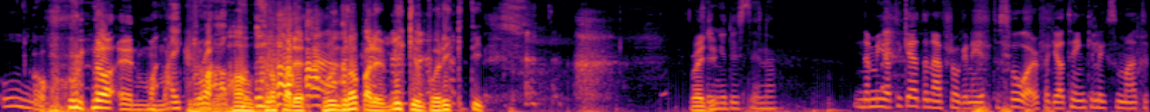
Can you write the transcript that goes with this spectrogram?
Oh. Oh, hon la en mic Mic drop. Ja, hon, droppade, hon droppade micken på riktigt. Reggie? Tynger du Stina? Nej men jag tycker att den här frågan är jättesvår för att jag tänker liksom att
